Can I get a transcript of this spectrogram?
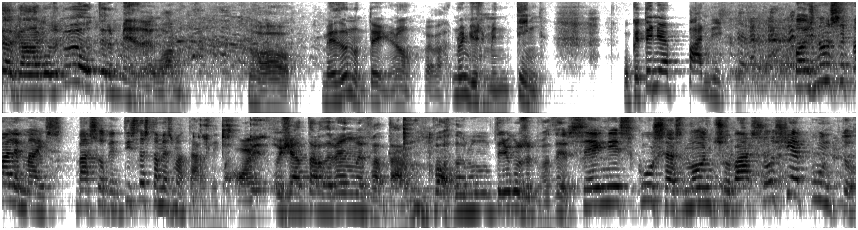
É cada cosa que vou ter medo, eu, home. No, medo non teño, non. Non lles mentín. O que teño é pánico. Pois non se fale máis. Vas ao dentista esta mesma tarde. Oi, hoxe a tarde ben me fatal. Non podo, non teño cosa que facer. Sen excusas, Moncho. Vas hoxe e punto.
